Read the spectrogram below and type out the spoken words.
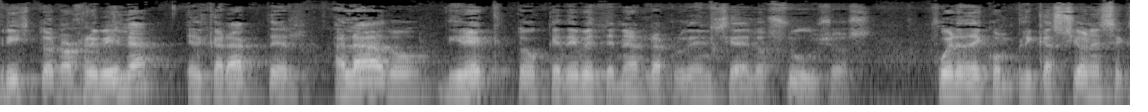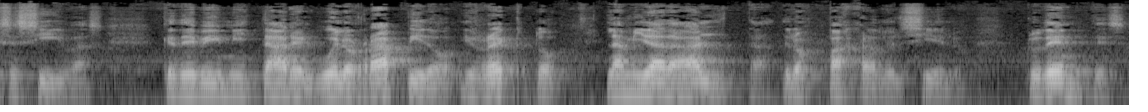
Cristo nos revela el carácter alado, directo que debe tener la prudencia de los suyos, fuera de complicaciones excesivas, que debe imitar el vuelo rápido y recto, la mirada alta de los pájaros del cielo, prudentes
